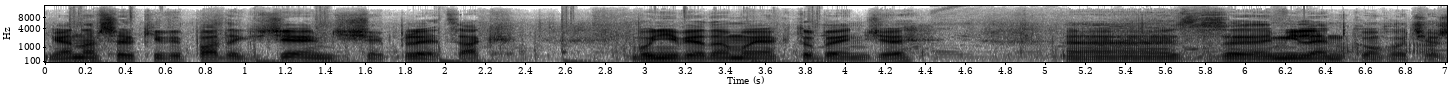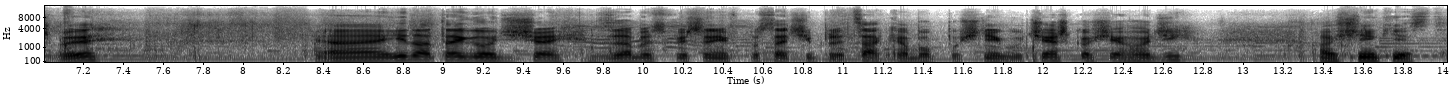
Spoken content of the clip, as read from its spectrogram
Ja na wszelki wypadek wziąłem dzisiaj plecak, bo nie wiadomo jak to będzie. E, z Milenką chociażby. E, I dlatego dzisiaj zabezpieczenie w postaci plecaka, bo po śniegu ciężko się chodzi, a śnieg jest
